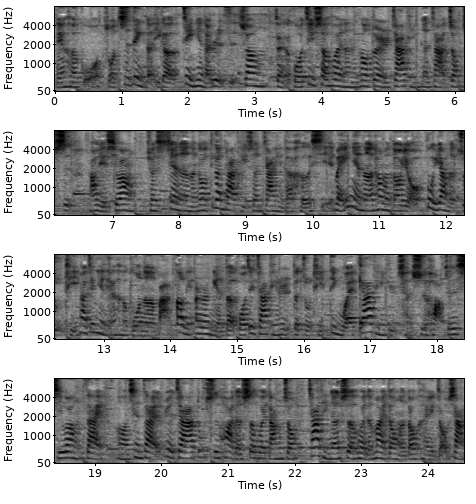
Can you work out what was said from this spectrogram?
联合国所制定的一个纪念的日子，希望整个国际社会呢能够对于家庭更加的重视，然后也希望全世界呢能够更加提升家庭的和谐。每一年呢，他们都有不一样的主题。那今年联合国呢把二零二二年的国际家庭日的主题定为家庭与城市化，就是希望在呃现在越加都市化的社会当中，家庭跟社会的脉动呢都可以走向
